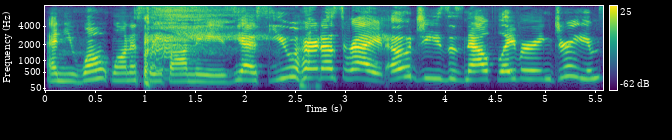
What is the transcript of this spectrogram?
and you won't want to sleep on these. Yes, you heard us right. OG's is now flavoring dreams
